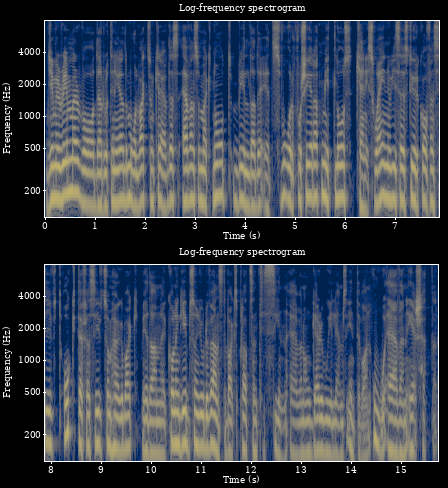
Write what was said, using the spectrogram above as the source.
Jimmy Rimmer var den rutinerade målvakt som krävdes. Evans och McNaught bildade ett svårforcerat mittlås. Kenny Swain visade styrka offensivt och defensivt som högerback medan Colin Gibson gjorde vänsterbacksplatsen till sin även om Gary Williams inte var en oäven ersättare.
